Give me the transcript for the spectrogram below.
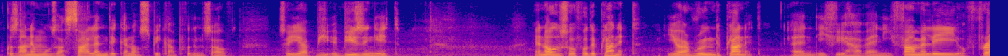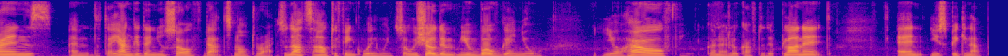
because animals are silent, they cannot speak up for themselves. So you are abusing it. And also for the planet, you are ruining the planet. And if you have any family or friends um, that are younger than yourself, that's not right. So that's how to think win-win. So we show them you both gain your your health, gonna look after the planet, and you're speaking up.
